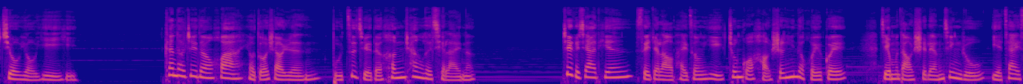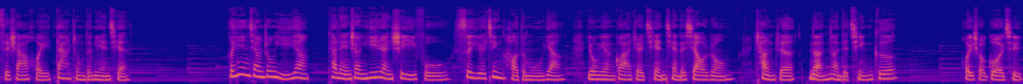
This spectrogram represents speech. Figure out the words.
就有意义。看到这段话，有多少人不自觉地哼唱了起来呢？这个夏天，随着老牌综艺《中国好声音》的回归，节目导师梁静茹也再次杀回大众的面前。和印象中一样。他脸上依然是一副岁月静好的模样，永远挂着浅浅的笑容，唱着暖暖的情歌。回首过去，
